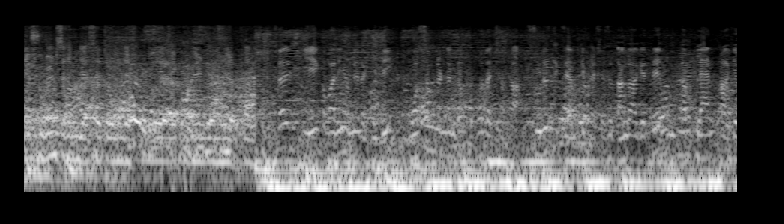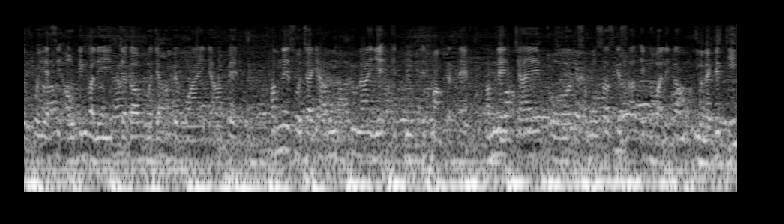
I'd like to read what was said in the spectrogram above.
जो स्टूडेंट्स हैं हम जैसे तो उन जैसे है ये कवाली हमने थी मौसम लंदन का बहुत अच्छा था। स्टूडेंट एग्ज़ाम के प्रेशर तंग आ गए थे। उनका प्लान था कि कोई ऐसी आउटिंग वाली जगह हो जहाँ पे वो आए, जहाँ पे हमने सोचा कि हम क्यों ना ये इतमाम करते हैं। हमने चाय और समोसा के साथ एक कवाली का मुनद की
